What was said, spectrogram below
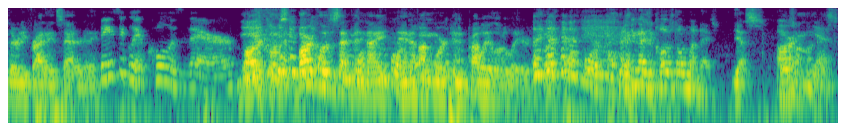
10:30 Friday and Saturday. Basically, if Cole is there, Bar closes. Bar closes at midnight, and if I'm working, probably a little later. But Four o'clock. And you guys are closed on Mondays. yes, All close right. on Mondays. Yes.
